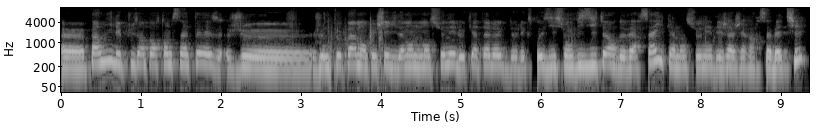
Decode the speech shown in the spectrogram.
euh, parmi les plus importantes synthèses, je, ne peux pas m'empêcher évidemment de mentionner le catalogue de l'exposition Visiteurs de Versailles qu'a mentionné déjà Gérard Sabatier.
